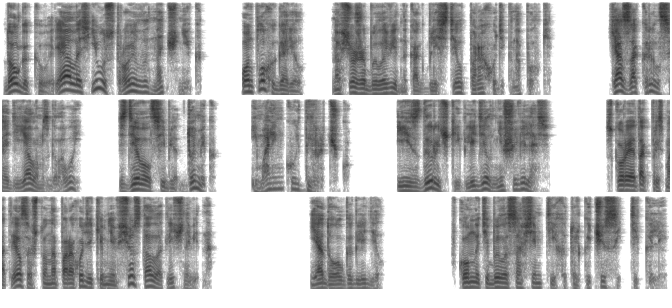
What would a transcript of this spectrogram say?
Долго ковырялась и устроила ночник. Он плохо горел, но все же было видно, как блестел пароходик на полке. Я закрылся одеялом с головой, сделал себе домик и маленькую дырочку. И из дырочки глядел, не шевелясь. Скоро я так присмотрелся, что на пароходике мне все стало отлично видно. Я долго глядел. В комнате было совсем тихо, только часы тикали.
